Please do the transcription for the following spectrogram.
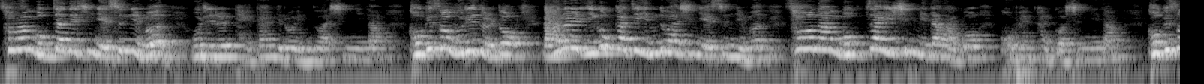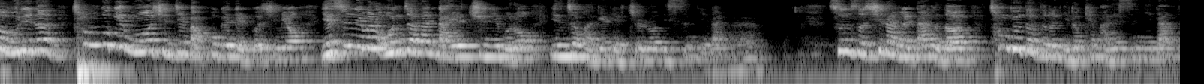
선한 목자 되신 예수님은 우리를 배단위로 인도하십니다. 거기서 우리들도 나를 이곳까지 인도하신 예수님은 선한 목자이십니다라고 고백할 것입니다. 거기서 우리는 천국이 무엇인지 맛보게 될 것이며 예수님을 온전한 나의 주님으로 인정하게 될 줄로 믿습니다. 순수 신앙을 따르던 청교도들은 이렇게 말했습니다.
